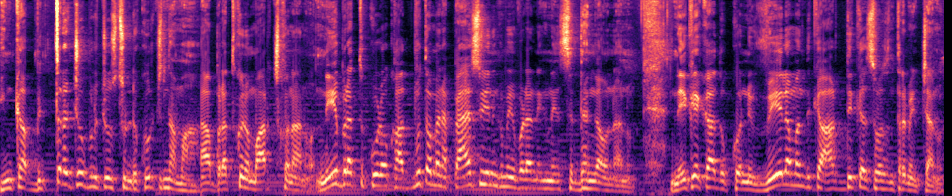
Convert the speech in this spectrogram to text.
ఇంకా బిత్తర చూపులు చూస్తుంటే కూర్చుందామా నా బ్రతుకును మార్చుకున్నాను. నీ బ్రతుకు కూడా ఒక అద్భుతమైన ప్యాసివ్ ఇన్కమ్ ఇవ్వడానికి నేను సిద్ధంగా ఉన్నాను. నీకే కాదు కొన్ని వేల మందికి ఆర్థిక స్వాతంత్రం ఇచ్చాను.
